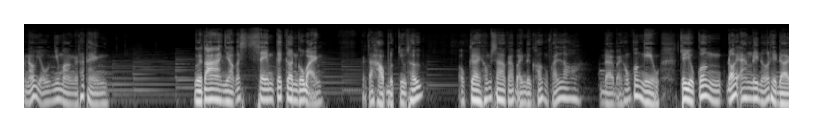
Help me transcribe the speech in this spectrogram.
nói ví dụ nhưng mà người khách hàng, người ta nhờ cái xem cái kênh của bạn, người ta học được nhiều thứ. Ok, không sao cả, bạn đừng khó cần phải lo. Đời bạn không có nghèo. Cho dù có đói ăn đi nữa thì đời,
